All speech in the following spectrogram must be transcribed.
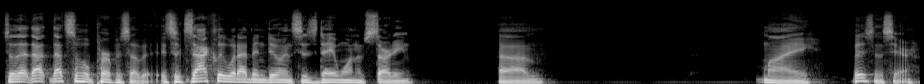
So that, that that's the whole purpose of it. It's exactly what I've been doing since day one of starting um, my business here.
